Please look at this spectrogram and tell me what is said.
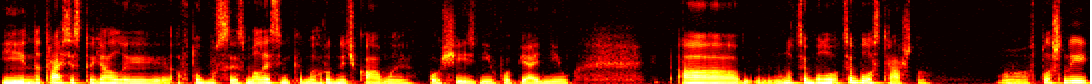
І на трасі стояли автобуси з малесенькими грудничками по 6 днів, по 5 днів. А, ну, це, було, це було страшно. Сплошний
